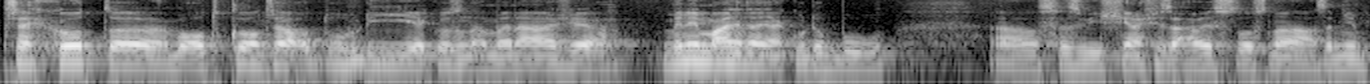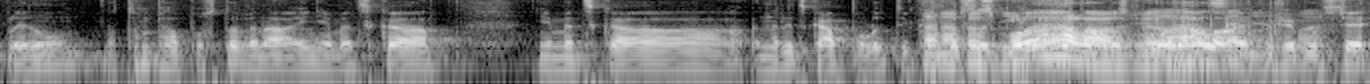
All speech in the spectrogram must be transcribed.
přechod uh, nebo odklon třeba od uhlí jako znamená, že minimálně na nějakou dobu uh, se zvýší naše závislost na zemním plynu. Na tom byla postavená i německá, německá energetická politika. Ta na to spolehala, let, spolehala jako, že prostě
